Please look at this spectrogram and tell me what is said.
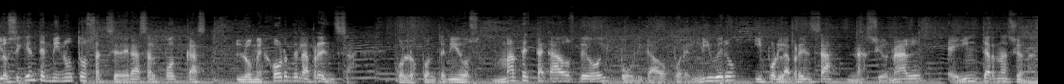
En los siguientes minutos accederás al podcast Lo mejor de la prensa, con los contenidos más destacados de hoy publicados por el libro y por la prensa nacional e internacional.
